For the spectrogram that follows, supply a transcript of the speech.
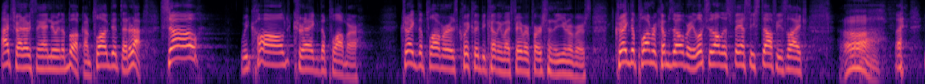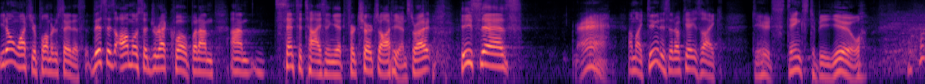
I tried everything I knew in the book, unplugged it, da da da. So, we called Craig the plumber. Craig the plumber is quickly becoming my favorite person in the universe. Craig the plumber comes over, he looks at all this fancy stuff, he's like, Ugh. You don't want your plumber to say this. This is almost a direct quote, but I'm, I'm sensitizing it for church audience, right? He says, Man. I'm like, dude, is it okay? He's like, dude, stinks to be you.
